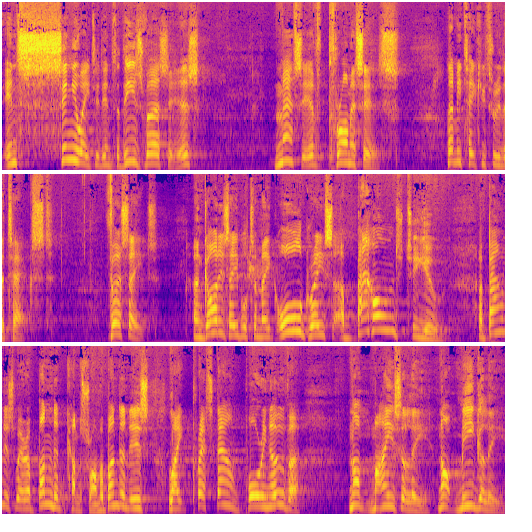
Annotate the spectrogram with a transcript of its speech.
insinuated into these verses massive promises. Let me take you through the text. Verse 8 And God is able to make all grace abound to you. Abound is where abundant comes from. Abundant is like pressed down, pouring over, not miserly, not meagerly.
